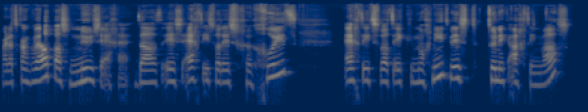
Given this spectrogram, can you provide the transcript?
Maar dat kan ik wel pas nu zeggen. Dat is echt iets wat is gegroeid. Echt iets wat ik nog niet wist toen ik 18 was.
